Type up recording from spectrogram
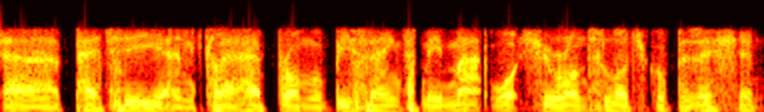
uh, Petty and Claire Hebron would be saying to me, Matt, what's your ontological position?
